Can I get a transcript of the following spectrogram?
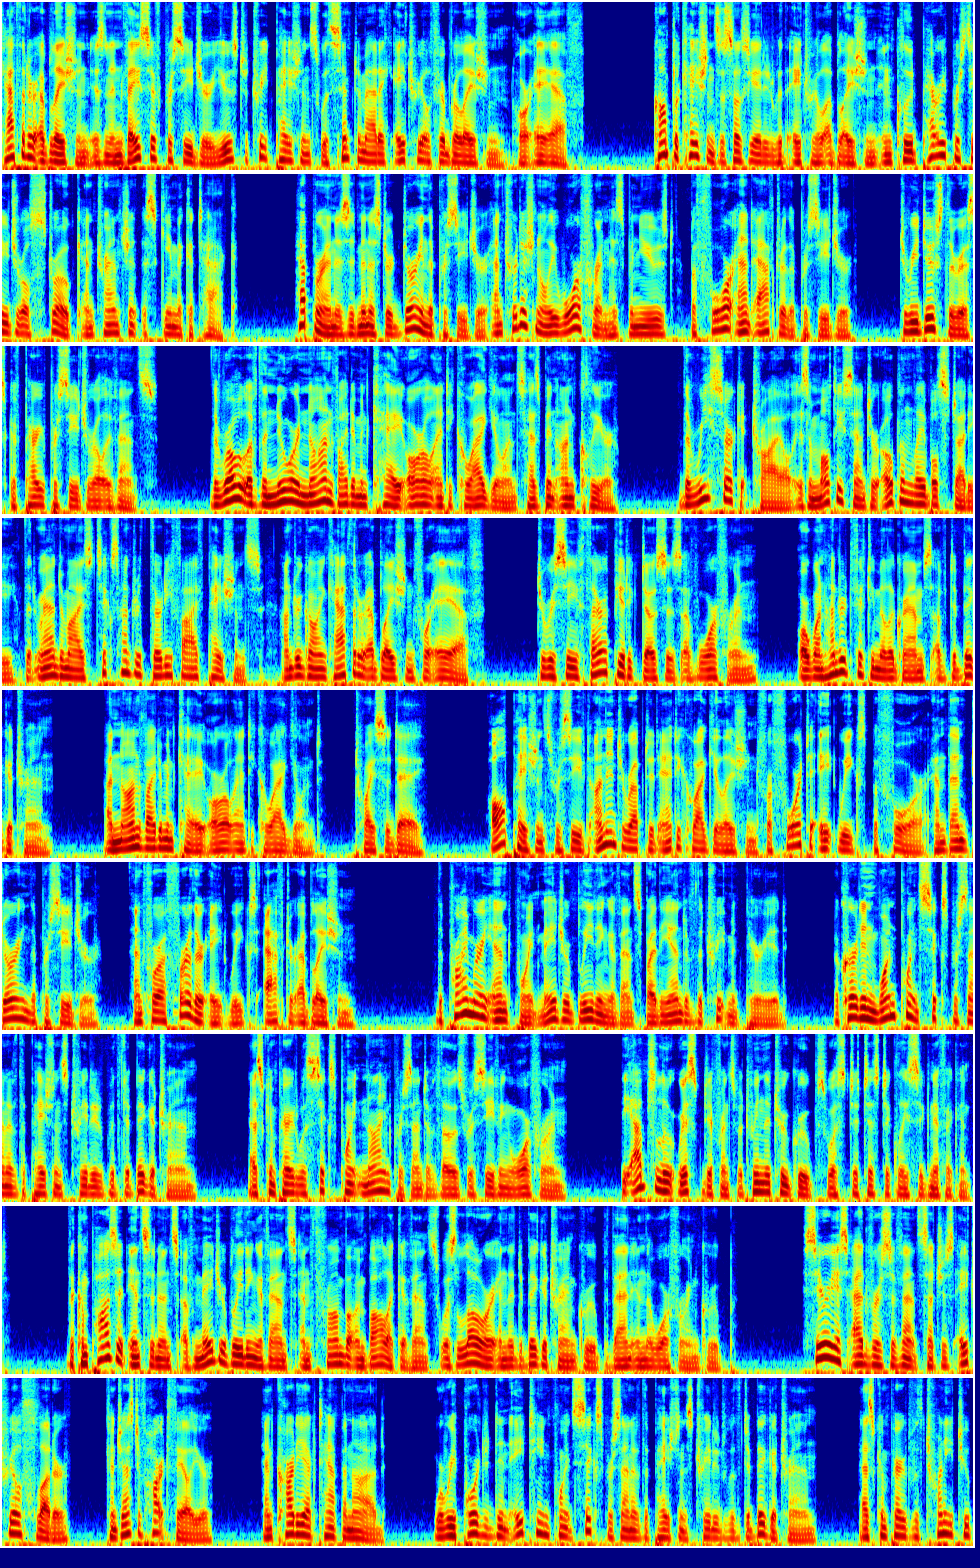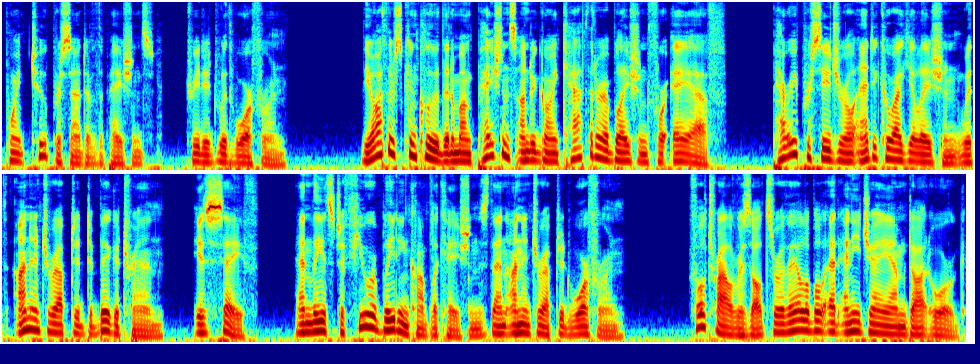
Catheter ablation is an invasive procedure used to treat patients with symptomatic atrial fibrillation, or AF. Complications associated with atrial ablation include periprocedural stroke and transient ischemic attack. Heparin is administered during the procedure, and traditionally warfarin has been used before and after the procedure to reduce the risk of periprocedural events. The role of the newer non vitamin K oral anticoagulants has been unclear. The ReCircuit trial is a multicenter open label study that randomized 635 patients undergoing catheter ablation for AF to receive therapeutic doses of warfarin or 150 milligrams of dabigatran, a non-vitamin K oral anticoagulant, twice a day. All patients received uninterrupted anticoagulation for 4 to 8 weeks before and then during the procedure and for a further 8 weeks after ablation. The primary endpoint, major bleeding events by the end of the treatment period, occurred in 1.6% of the patients treated with dabigatran, as compared with 6.9% of those receiving warfarin. The absolute risk difference between the two groups was statistically significant. The composite incidence of major bleeding events and thromboembolic events was lower in the dabigatran group than in the warfarin group. Serious adverse events such as atrial flutter, congestive heart failure, and cardiac tamponade were reported in 18.6% of the patients treated with dabigatran, as compared with 22.2% of the patients treated with warfarin. The authors conclude that among patients undergoing catheter ablation for AF, periprocedural anticoagulation with uninterrupted dabigatran is safe and leads to fewer bleeding complications than uninterrupted warfarin. Full trial results are available at nejm.org.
